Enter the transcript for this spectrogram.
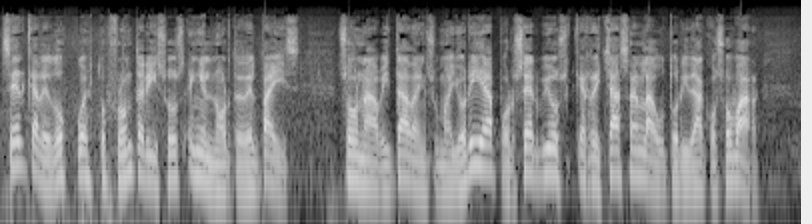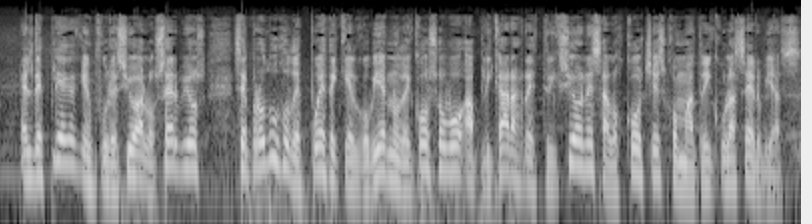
cerca de dos puestos fronterizos en el norte del país, zona habitada en su mayoría por serbios que rechazan la autoridad kosovar. El despliegue que enfureció a los serbios se produjo después de que el gobierno de Kosovo aplicara restricciones a los coches con matrículas serbias.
